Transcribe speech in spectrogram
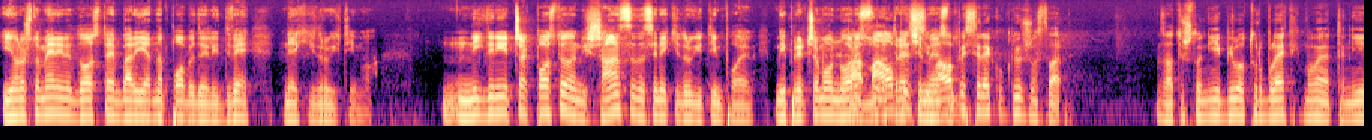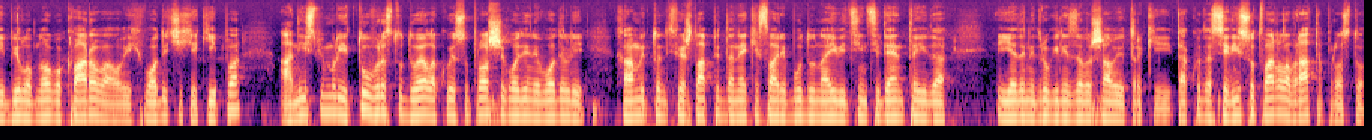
I ono što meni nedostaje, bar jedna pobjeda ili dve nekih drugih timova. Nigde nije čak postojala ni šansa da se neki drugi tim pojavi. Mi pričamo o Norrisu pa, na trećem mestu. Malo pe si rekao ključnu stvar. Zato što nije bilo turbulentnih momenta, nije bilo mnogo kvarova ovih vodićih ekipa, a nismo imali tu vrstu duela koje su prošle godine vodili Hamilton i Verstappen da neke stvari budu na ivici incidenta i da i jedan i drugi ne završavaju trke. I tako da se nisu otvarala vrata prosto.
